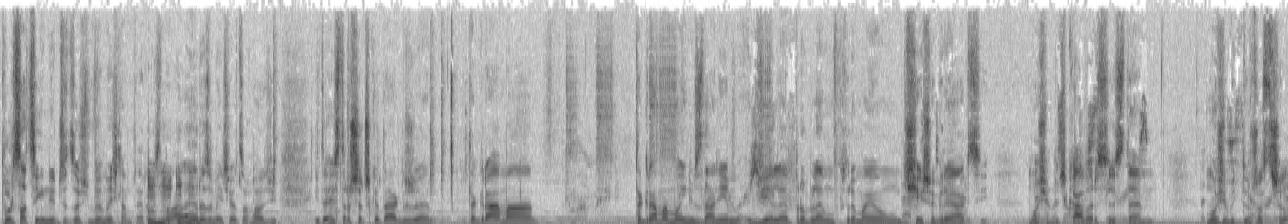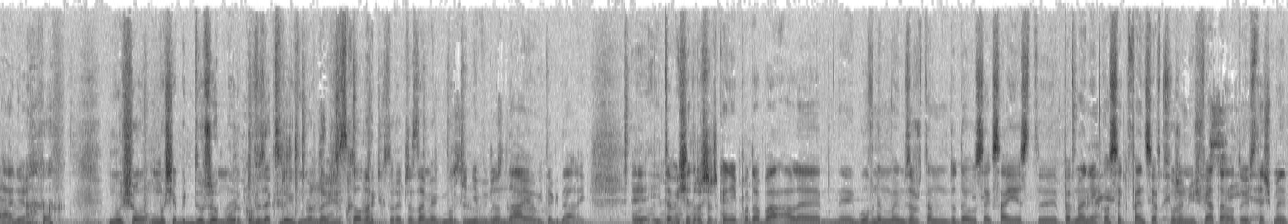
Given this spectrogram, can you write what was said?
pulsacyjny czy coś, wymyślam teraz, no ale rozumiecie o co chodzi. I to jest troszeczkę tak, że ta gra ma ta gra ma moim zdaniem wiele problemów, które mają dzisiejsze gry akcji. Musi być cover system, musi być dużo strzelania, muszą, musi być dużo murków, za którymi można się schować, które czasami jak murki nie wyglądają i tak dalej. E, I to mi się troszeczkę nie podoba, ale e, głównym moim zarzutem do Deus Exa jest e, pewna niekonsekwencja w tworzeniu świata. Oto jesteśmy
